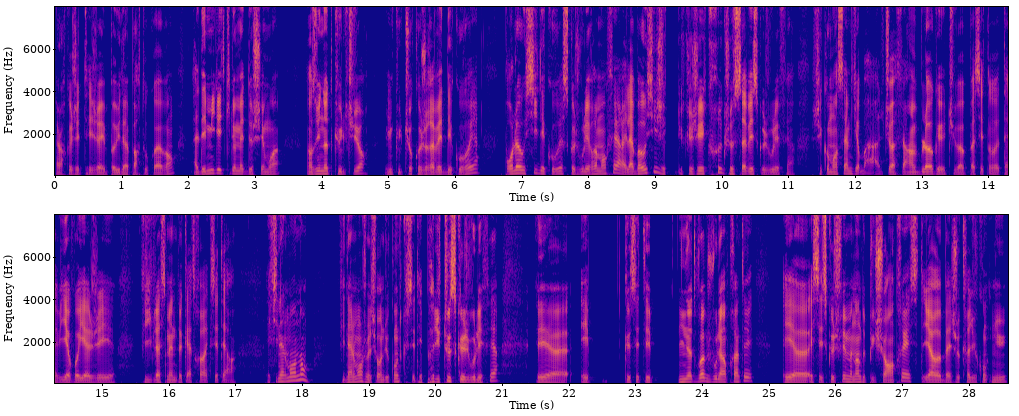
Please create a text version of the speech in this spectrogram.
alors que j'étais, j'avais pas eu d'appart ou quoi avant, à des milliers de kilomètres de chez moi, dans une autre culture, une culture que je rêvais de découvrir, pour là aussi découvrir ce que je voulais vraiment faire. Et là-bas aussi, j'ai, cru que je savais ce que je voulais faire. J'ai commencé à me dire, bah, tu vas faire un blog, tu vas passer ta, vie à voyager, vivre la semaine de 4 heures, etc. Et finalement, non. Finalement, je me suis rendu compte que c'était pas du tout ce que je voulais faire et, euh, que c'était une autre voie que je voulais emprunter. Et, euh, et c'est ce que je fais maintenant depuis que je suis rentré. C'est-à-dire, euh, ben, je crée du contenu,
